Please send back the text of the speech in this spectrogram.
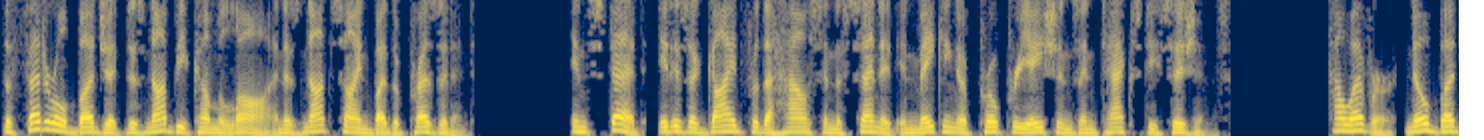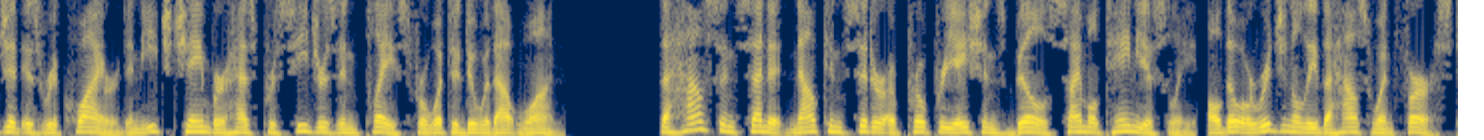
The federal budget does not become a law and is not signed by the President. Instead, it is a guide for the House and the Senate in making appropriations and tax decisions. However, no budget is required and each chamber has procedures in place for what to do without one. The House and Senate now consider appropriations bills simultaneously, although originally the House went first.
